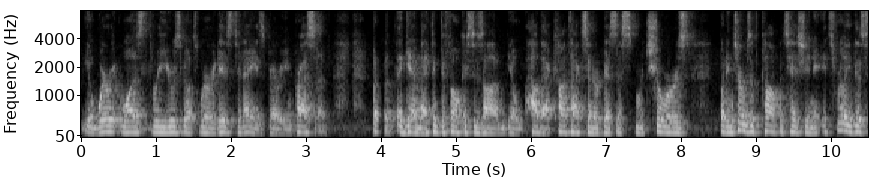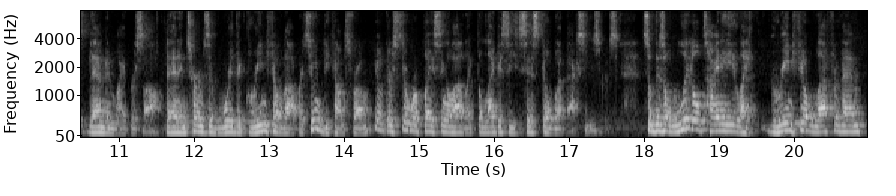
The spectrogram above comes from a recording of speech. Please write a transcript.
you know where it was three years ago to where it is today is very impressive. But again, I think the focus is on you know how that contact center business matures. But in terms of competition, it's really this them and Microsoft. And in terms of where the greenfield opportunity comes from, you know, they're still replacing a lot of like the legacy Cisco WebEx users. So there's a little tiny like greenfield left for them.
